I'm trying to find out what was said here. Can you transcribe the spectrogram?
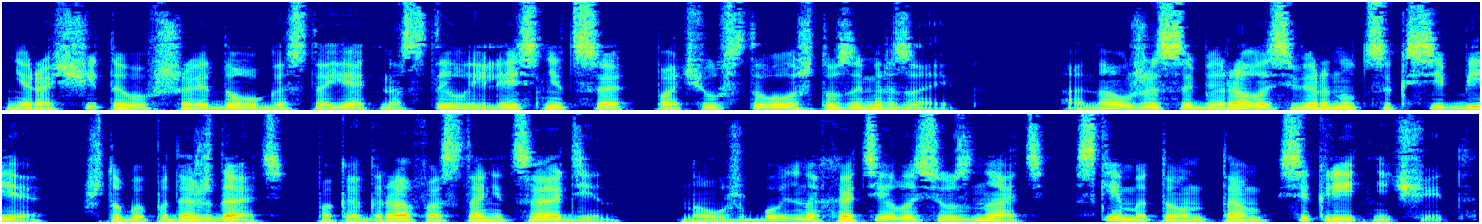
не рассчитывавшая долго стоять на стылой лестнице, почувствовала, что замерзает. Она уже собиралась вернуться к себе, чтобы подождать, пока граф останется один. Но уж больно хотелось узнать, с кем это он там секретничает.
